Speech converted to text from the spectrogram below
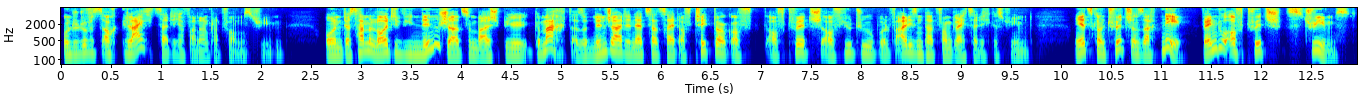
und du durftest auch gleichzeitig auf anderen Plattformen streamen. Und das haben Leute wie Ninja zum Beispiel gemacht. Also Ninja hat in letzter Zeit auf TikTok, auf, auf Twitch, auf YouTube und auf all diesen Plattformen gleichzeitig gestreamt. Und jetzt kommt Twitch und sagt, nee, wenn du auf Twitch streamst,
